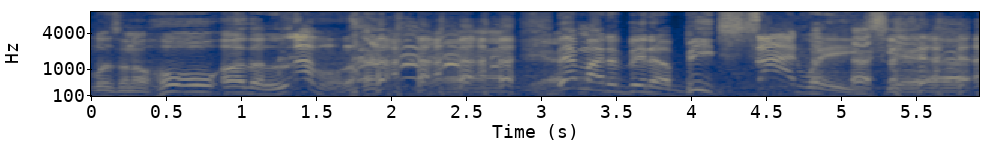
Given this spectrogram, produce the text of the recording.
was on a whole other level. yeah, yeah. That might have been a beat sideways. yeah.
